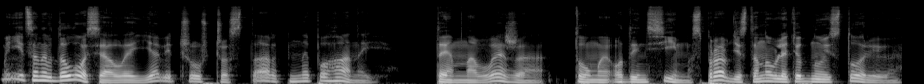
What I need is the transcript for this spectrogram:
Мені це не вдалося, але я відчув, що старт непоганий. Темна вежа, Томи 1.7, справді становлять одну історію,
